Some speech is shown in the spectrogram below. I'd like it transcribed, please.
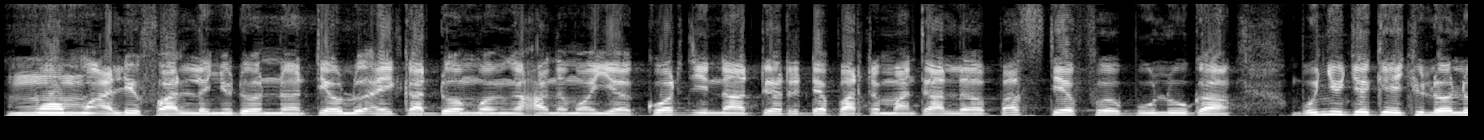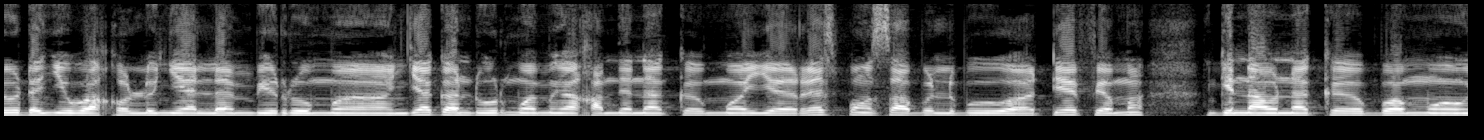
moom Aliou Fall la ñu doon teewlu ay kàddoom moom nga xam ne mooy coordinateur départemental Pastef bu Louga bu ñu jógee ci loolu dañuy wax lu ñeel mbirum Ndiaga Ndour moom mi nga xam ne nag mooy responsable bu TFM ginnaaw nag ba mu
